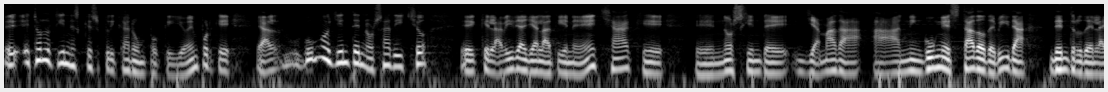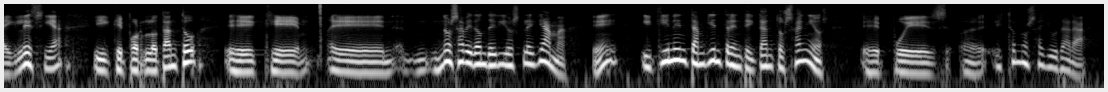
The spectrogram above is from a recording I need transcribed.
eh, esto lo tienes que explicar un poquillo, ¿eh? Porque algún oyente nos ha dicho que la vida ya la tiene hecha, que no siente llamada a ningún estado de vida dentro de la iglesia y que por lo tanto que no sabe dónde Dios le llama, ¿eh? Y tienen también y tantos años, eh, pues eh, esto nos ayudará.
